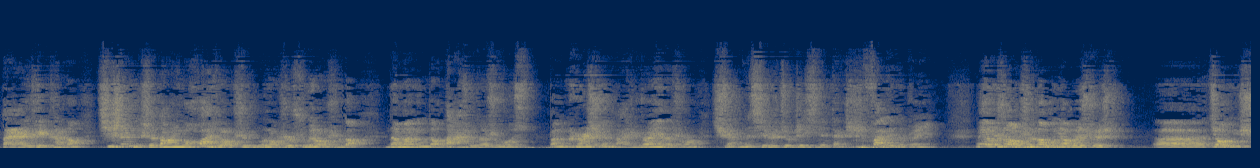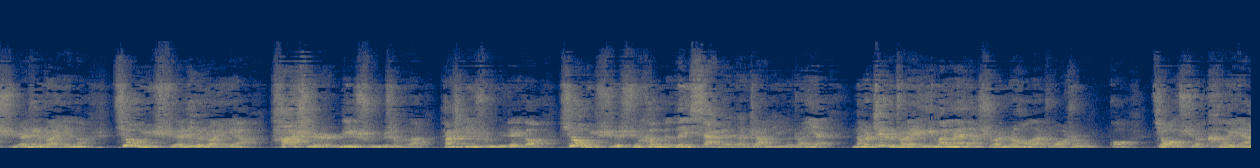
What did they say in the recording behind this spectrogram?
大家也可以看到，其实你是当一个化学老师、语文老师、数学老师的，那么你到大学的时候，本科选大学专业的时候，选的其实就这些带师范类的专业。那有人说，老师，那我要不要学呃教育学这个专业呢？教育学这个专业啊，它是隶属于什么呢？它是隶属于这个教育学学科门类下边的这样的一个专业。那么这个专业一般来讲学完之后呢，主要是搞教学科研、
